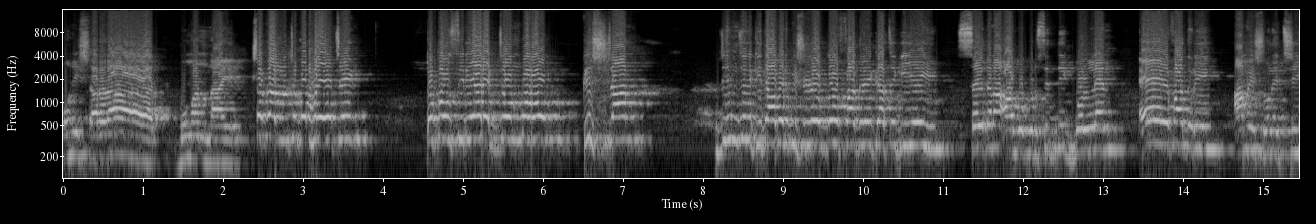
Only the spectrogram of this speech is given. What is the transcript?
উনি সারা রাত ঘুমান নাই। সকাল যখন হয়েছে। তখন সিরিয়ার একজন বড় খ্রিস্টান জিনজিল কিতাবের বিশেষজ্ঞ ফাদরির কাছে গিয়ে সৈয়দনা আবু সিদ্দিক বললেন, এ ফাদরি, আমি শুনেছি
